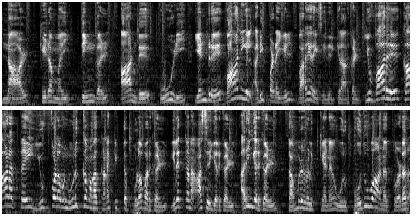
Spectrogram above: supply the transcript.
நாள் கிழமை திங்கள் ஆண்டு ஊழி என்று வானியல் அடிப்படையில் வரையறை செய்திருக்கிறார்கள். இவ்வாறு காலத்தை இவ்வளவு நுணுக்கமாக கணக்கிட்ட புலவர்கள் இலக்கண ஆசிரியர்கள் அறிஞர்கள் தமிழர்களுக்கென ஒரு பொதுவான தொடர்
